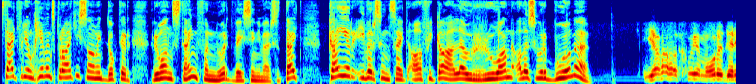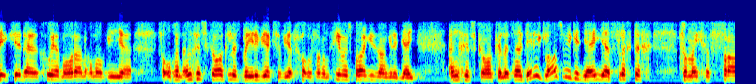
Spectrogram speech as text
Tyd vir die omgewingspraatjie saam met Dr. Roan Stein van Noordwes Universiteit. Kuier iewers in Suid-Afrika. Hallo Roan, alles oor bome. Ja, goeiemôre Derek. Nou, goeiemôre aan almal wie uh, vanoggend ingeskakel is by hierdie week se weergawe van omgewingspraatjies. Dankie dat jy ingeskakel is. Nou Derek, laasweek het jy uh, vlugtig vir my gevra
